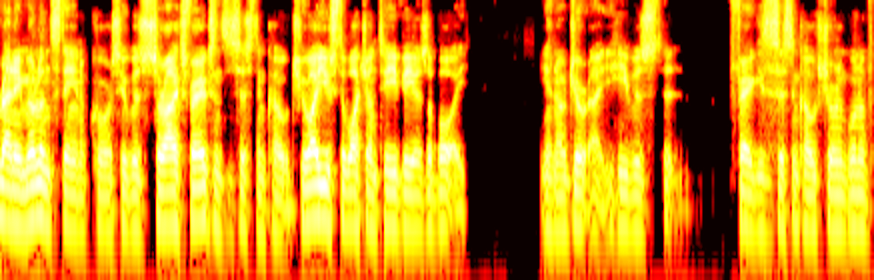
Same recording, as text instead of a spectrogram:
René Meulensteen, of course, who was Sir Alex Ferguson's assistant coach, who I used to watch on TV as a boy. You know, uh, he was uh, Fergie's assistant coach during one of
